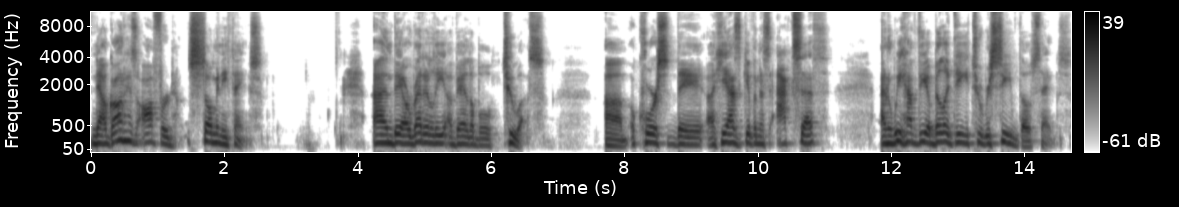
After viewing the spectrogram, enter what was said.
Now, God has offered so many things, and they are readily available to us. Um, of course, they, uh, He has given us access, and we have the ability to receive those things.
